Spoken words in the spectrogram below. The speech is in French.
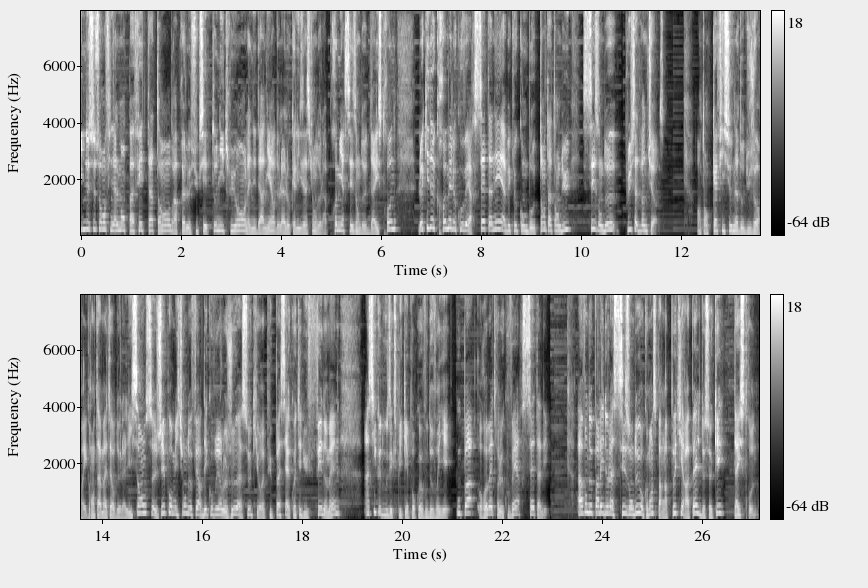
Ils ne se seront finalement pas fait attendre après le succès tonitruant l'année dernière de la localisation de la première saison de Dice Throne, Lucky Duck remet le couvert cette année avec le combo tant attendu saison 2 plus Adventures. En tant qu'aficionado du genre et grand amateur de la licence, j'ai pour mission de faire découvrir le jeu à ceux qui auraient pu passer à côté du phénomène, ainsi que de vous expliquer pourquoi vous devriez, ou pas, remettre le couvert cette année. Avant de parler de la saison 2, on commence par un petit rappel de ce qu'est Dice Throne.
